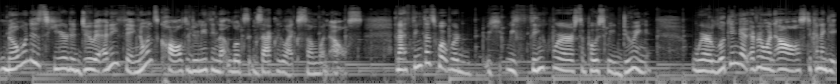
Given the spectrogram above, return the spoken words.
no one is here to do anything. No one's called to do anything that looks exactly like someone else. And I think that's what we're we think we're supposed to be doing. We're looking at everyone else to kind of get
